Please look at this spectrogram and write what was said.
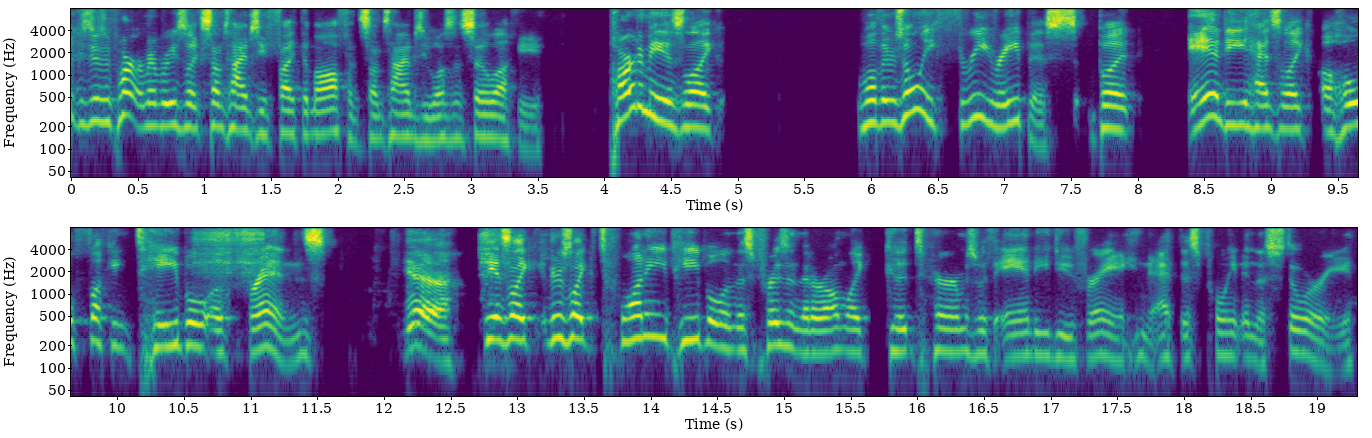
because there's a part. Remember, he's like sometimes he'd fight them off, and sometimes he wasn't so lucky. Part of me is like, well, there's only three rapists, but Andy has like a whole fucking table of friends Yeah. he has like there's like 20 people in this prison that are on like good terms with Andy Dufresne at this point in the story.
